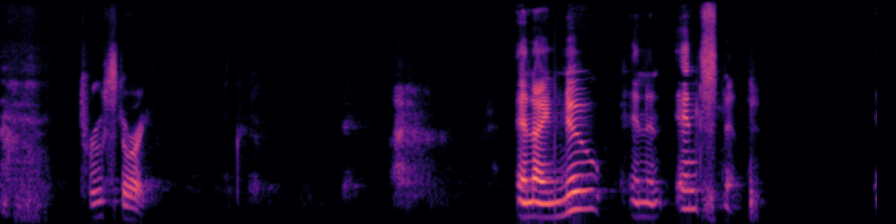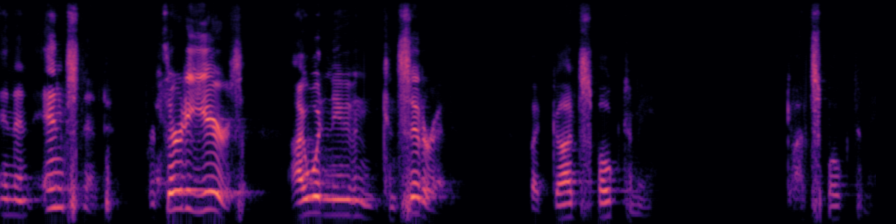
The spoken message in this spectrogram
True story. And I knew in an instant, in an instant, for 30 years, I wouldn't even consider it. But God spoke to me. God spoke to me.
